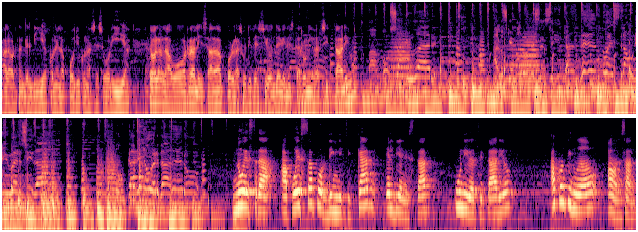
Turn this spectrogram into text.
a la orden del día, con el apoyo y con la asesoría, toda la labor realizada por la Subdirección de Bienestar Universitario. Vamos a ayudar a los que más lo necesitan en nuestra universidad, con cariño verdadero. Nuestra apuesta por dignificar el bienestar universitario ha continuado avanzando.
